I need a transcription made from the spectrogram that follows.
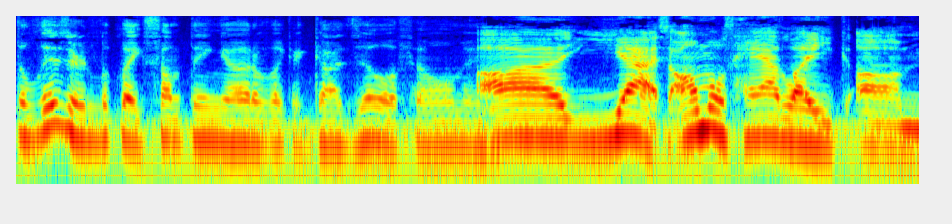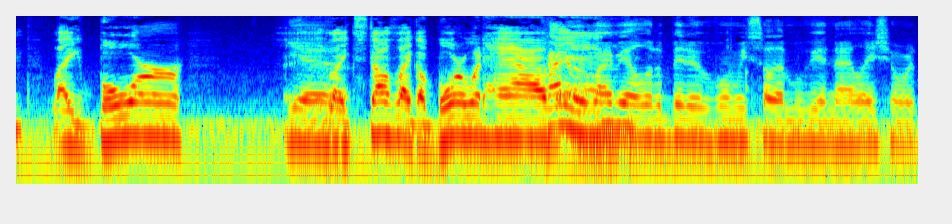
the lizard looked like something out of like a Godzilla film. And, Uh, yes, almost had like um like boar, yeah, like stuff like a boar would have. kind of remind me a little bit of when we saw that movie Annihilation with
